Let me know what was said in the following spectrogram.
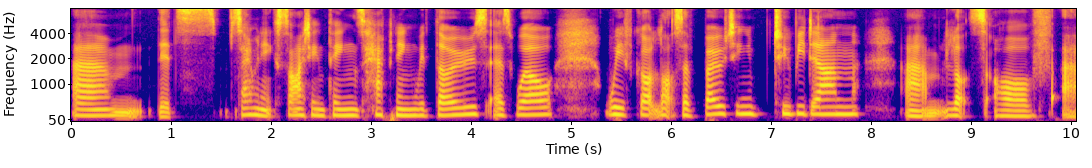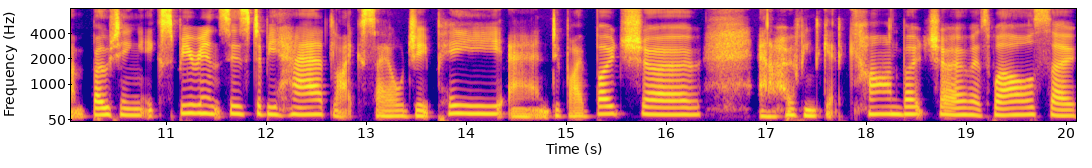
um, it's so many exciting things happening with those as well. We've got lots of boating to be done, um, lots of um, boating experiences to be had, like Sail GP and Dubai Boat Show, and I'm hoping to get Boat Show as well. So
